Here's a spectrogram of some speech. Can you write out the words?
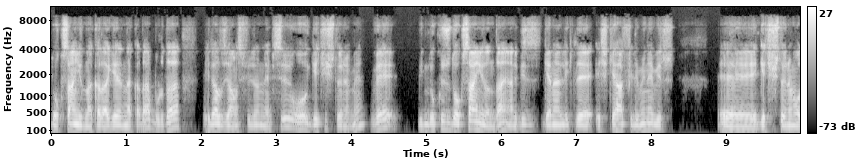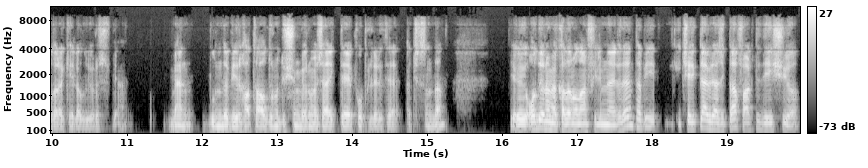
90 yılına kadar gelene kadar burada ele alacağımız filmlerin hepsi o geçiş dönemi ve 1990 yılında yani biz genellikle Eşkıya filmine bir e, geçiş dönemi olarak ele alıyoruz. Yani ben bunda bir hata olduğunu düşünmüyorum özellikle popülarite açısından. E, o döneme kalan olan filmlerde de tabii içerikler birazcık daha farklı değişiyor.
